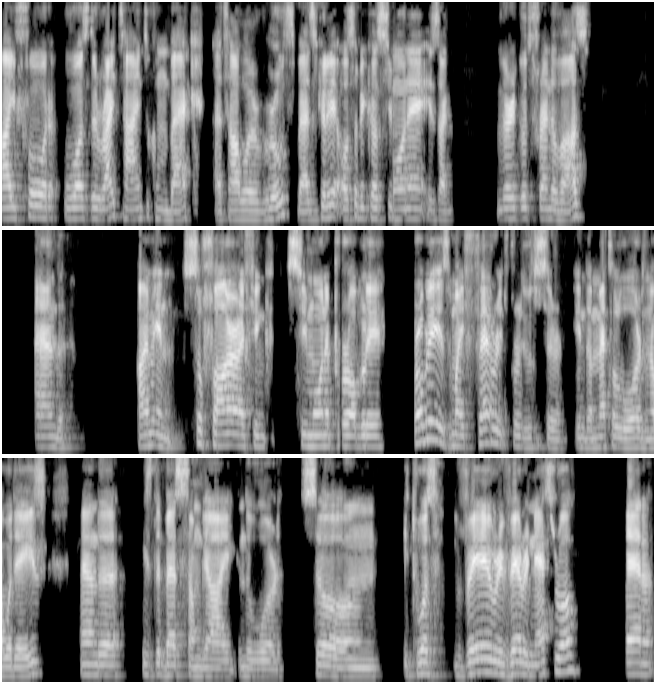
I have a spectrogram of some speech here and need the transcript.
I thought was the right time to come back at our roots basically also because Simone is a very good friend of us. And I mean so far I think Simone probably probably is my favorite producer in the metal world nowadays and uh, is the best sound guy in the world. So um, it was very very natural. And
